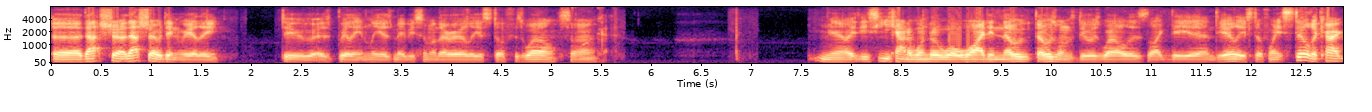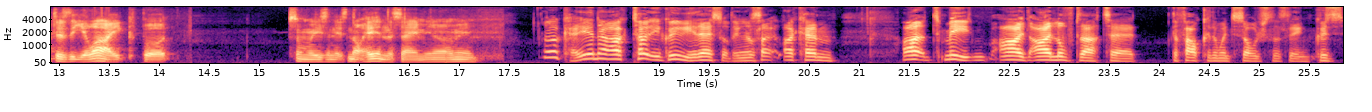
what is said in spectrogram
uh, that show that show didn't really do as brilliantly as maybe some of their earlier stuff as well. So Okay. you know, you kind of wonder, well, why didn't those those ones do as well as like the uh, the earlier stuff when it's still the characters that you like, but for some reason it's not hitting the same. You know what I mean? Okay, you know, I totally agree with you there, sort of thing. It's like, like um, I to me, I I loved that uh, the Falcon and the Winter Soldier sort of thing because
